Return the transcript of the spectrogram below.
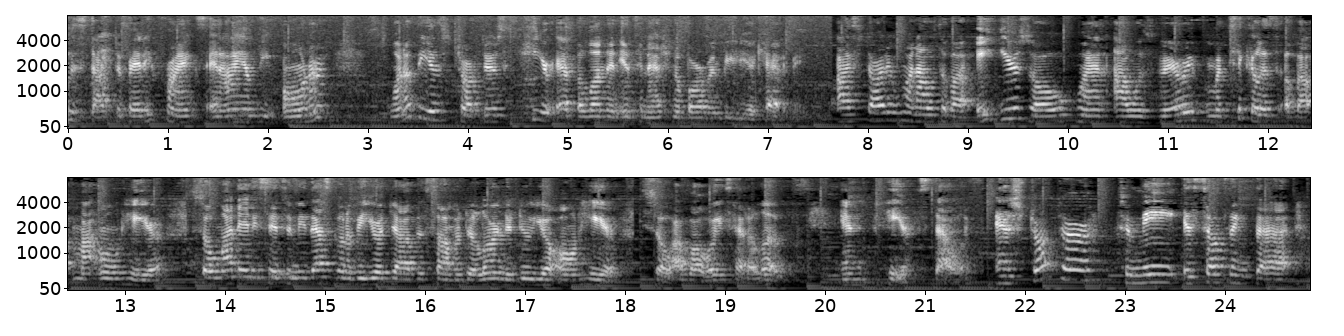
is Dr. Betty Franks, and I am the owner, one of the instructors here at the London International Barber and Beauty Academy. I started when I was about eight years old when I was very meticulous about my own hair. So my daddy said to me, that's going to be your job this summer to learn to do your own hair. So I've always had a love in hair styling. Instructor to me is something that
